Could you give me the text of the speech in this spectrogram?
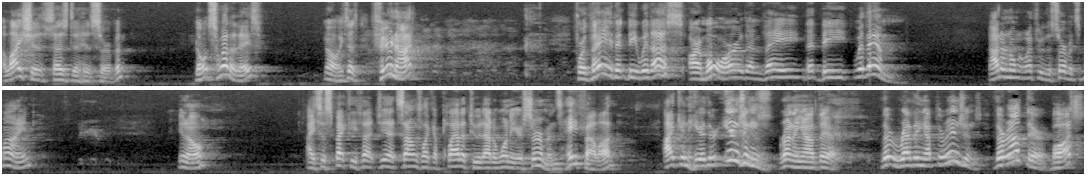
Elisha says to his servant, Don't sweat it, Ace. No, he says, Fear not, for they that be with us are more than they that be with them. Now, I don't know what went through the servant's mind. You know, I suspect he thought, gee, that sounds like a platitude out of one of your sermons. Hey, fella, I can hear their engines running out there. They're revving up their engines. They're out there, boss.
